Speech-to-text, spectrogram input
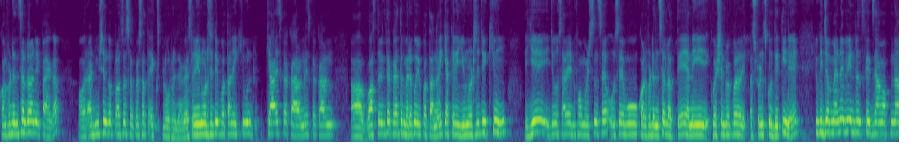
कॉन्फिडेंशियल रह नहीं पाएगा। और एडमिशन का प्रोसेस सबके साथ एक्सप्लोर हो जाएगा। इसलिए यूनिवर्सिटी पता नहीं क्यों, क्या इसका कारण है? इसका कारण वास्तविकता कहे तो मेरे को भी पता नहीं कि आखिर यूनिवर्सिटी क्यों, ये जो सारे इन्फॉर्मेशन है, उसे वो कॉन्फिडेंशियल रखते हैं, यानी क्वेश्चन पेपर स्टूडेंट्स को देती नहीं क्योंकि जब मैंने भी एंट्रेंस का एग्ज़ाम अपना,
